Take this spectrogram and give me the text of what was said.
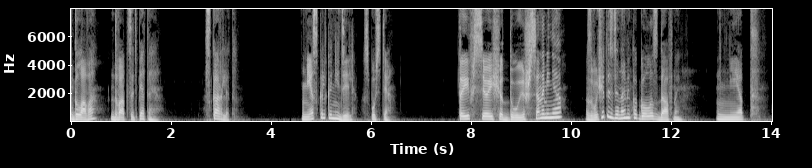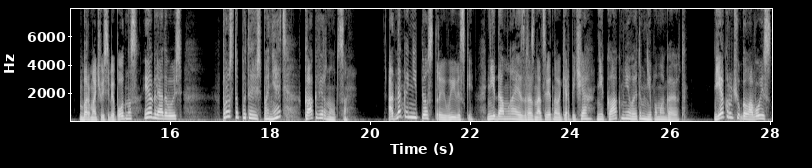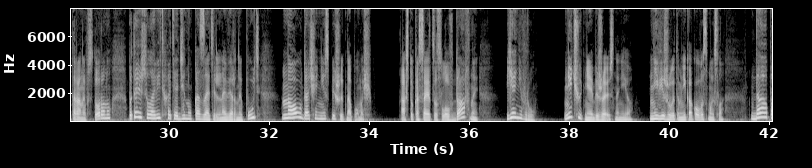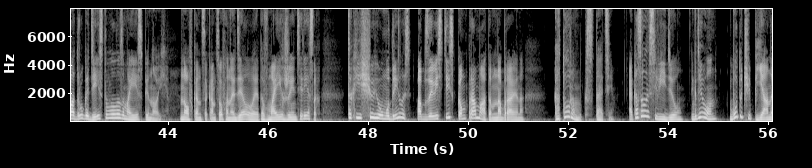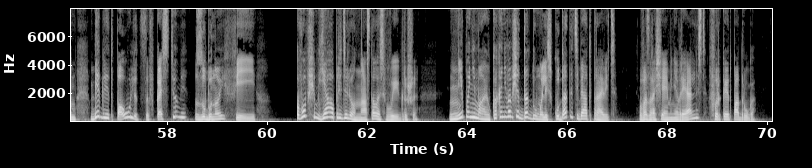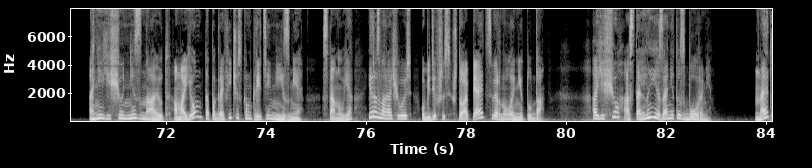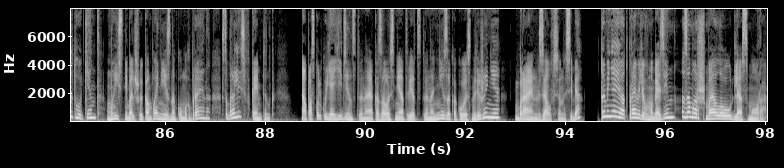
Глава 25. Скарлетт. Несколько недель спустя. «Ты все еще дуешься на меня?» — звучит из динамика голос Дафны. «Нет», — бормочу себе под нос и оглядываюсь. Просто пытаюсь понять, как вернуться. Однако ни пестрые вывески, ни дома из разноцветного кирпича никак мне в этом не помогают. Я кручу головой из стороны в сторону, пытаюсь уловить хоть один указатель на верный путь, но удача не спешит на помощь. А что касается слов Дафны, я не вру. Ничуть не обижаюсь на нее. Не вижу в этом никакого смысла. Да, подруга действовала за моей спиной, но в конце концов она делала это в моих же интересах. Так еще и умудрилась обзавестись компроматом на Брайана, которым, кстати, оказалось видео, где он, будучи пьяным, бегает по улице в костюме зубной феи. В общем, я определенно осталась в выигрыше. «Не понимаю, как они вообще додумались куда-то тебя отправить?» Возвращая меня в реальность, фыркает подруга. «Они еще не знают о моем топографическом кретинизме». Стану я и разворачиваюсь, убедившись, что опять свернула не туда. А еще остальные заняты сборами — на этот уикенд мы с небольшой компанией знакомых Брайана собрались в кемпинг. А поскольку я единственная оказалась неответственна ни за какое снаряжение, Брайан взял все на себя, то меня и отправили в магазин за маршмеллоу для смора.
